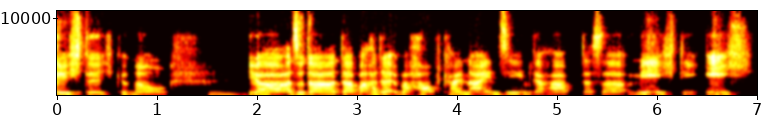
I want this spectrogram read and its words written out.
richtig, genau. Mhm. Ja, also da, da hat er überhaupt kein Einsehen gehabt, dass er mich, die ich,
